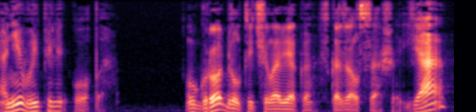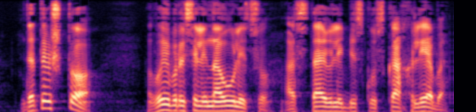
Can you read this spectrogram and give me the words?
Они выпили оба. «Угробил ты человека», — сказал Саша. «Я? Да ты что? Выбросили на улицу, оставили без куска хлеба.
